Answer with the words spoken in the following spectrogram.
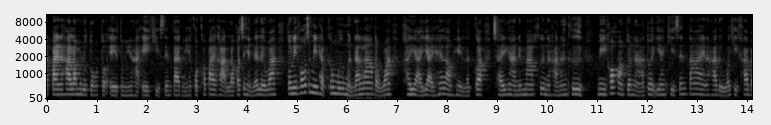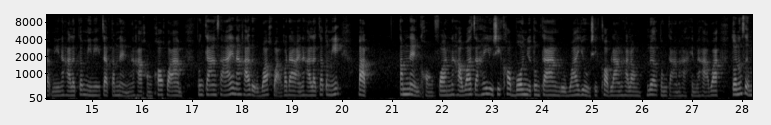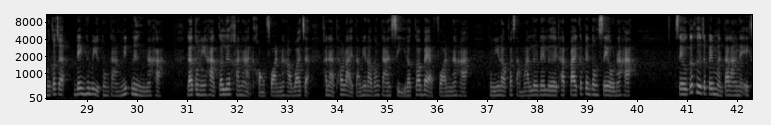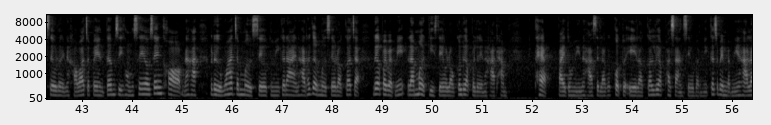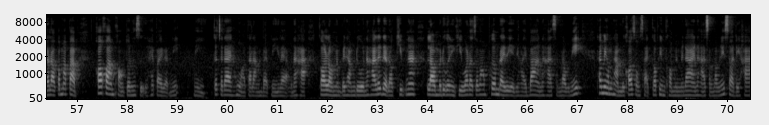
ถัดไปนะคะ เรามาดูตรงตัว A ตรงนี้นะคะ A ขีดเส้นใต้ตรงนี้ให้กดเข้าไปค่ะ เราก็จะเห็นได้เลยว่า ตรงนี้เขาก็จะมีแถบเครื่องมือเหมือนด้านล่าง แต่ว่าขยายใหญ่ให้เราเห็นแล้วก็ใช้งานได้มากขึ้นนะคะ นั่นคือมีข้อความตัวหนาตัวเอียงขีดเส้นใต้นะคะ หรือว่าขีดค่าแบบนี้นะคะ แล้วก็มีนี้จัดตำแหน่งนะคะของข้อความตรงกลางซ้ายนะคะ หรือว่าขวาก็ได้นะคะ แล้วก็ตรงนี้ปรับ ตำแหน่งของฟอนต์นะคะ ว่าจะให้อยู่ชิดขอบบนอยู่ตรงกลาง หรือว่าอยู่ชิดขอบล่างนะคะ ลองเลือกตรงกลางนะคะเห็นไหมคะว่าตัวหนังสือมันก็จะเด้งขึ้นไปอยู่ตรงกลางนิดนึงนะคะ แล้วตรงนี้ค่ะก็เลือกขนาดของฟอนต์นะคะ ว่าจะขนาดเท่าไหร่ตามที่เราต้องการสีแล้วก็แบบฟอนต์นะคะ ตรงนี้เราก็สามารถเลือกได้เลย ถัดไปก็เป็นตรงเซลล์นะคะ เซลล์ก็คือจะเป็นเหมือนตารางใน Excel เลยนะคะ ว่าจะเป็นเติมสีของเซลล์เส้นขอบนะคะ หรือว่าจะเมิร์เซลล์ตรงนี้ก็ได้นะคะ ถ้าเกิดเมิร์เซลล์เราก็จะเลือกไปแบบนี้ แล้วเมิร์กี่เซลล์เราก็เลือกไปเลยนะคะทำแท็บไปตรงนี้นะคะ เสร็จแล้วก็กดตัว A แล้วก็เลือกผสานเซลล์แบบนี้ก็จะเป็นแบบนี้นะคะ แล้วเราก็มาปรับข้อความของตัวหนังสือให้ไปแบบนี้ นี่ก็จะได้หัวตารางแบบนี้แล้วนะคะ ก็ลองนำไปทำดูนะคะ แล้วเดี๋ยวเราคลิปหน้าเรามาดูกันอีกทีว่าเราจะต้องเพิ่มรายละเอียดอย่างไรบ้างนะคะสำหรับวันนี้ถ้ามีคำถามหรือข้อสงสัยก็พิมพ์คอมเมนต์ไม่ได้นะคะสำหรับวันนี้สวัสดีค่ะ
